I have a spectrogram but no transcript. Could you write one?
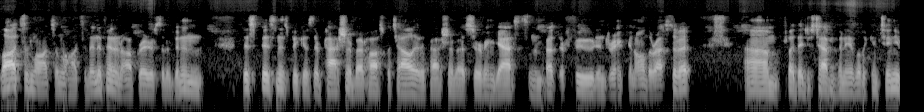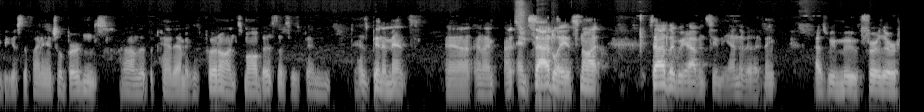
lots and lots and lots of independent operators that have been in this business because they're passionate about hospitality, they're passionate about serving guests and about their food and drink and all the rest of it. Um, but they just haven't been able to continue because the financial burdens um, that the pandemic has put on small business has been has been immense. Uh, and I, and sadly, it's not sadly, we haven't seen the end of it. I think as we move further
